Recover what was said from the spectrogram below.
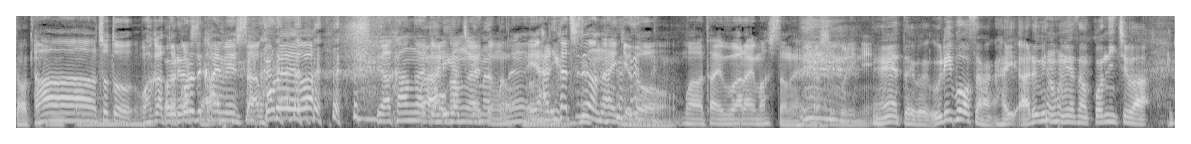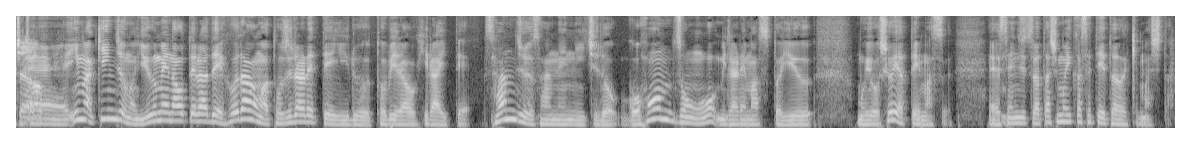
わったああちょっと分かった。これで解明した。これは いや考えても考えてもね。やりがちではないけどまあだいぶ笑いましたね久しぶりに。ねえということで、売り坊さん、はい、アルビノの皆さん、こんにちは。えー今、近所の有名なお寺で、普段は閉じられている扉を開いて、33年に一度、ご本尊を見られますという催しをやっています。えー先日、私も行かせていただだきました。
